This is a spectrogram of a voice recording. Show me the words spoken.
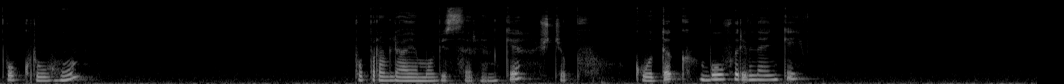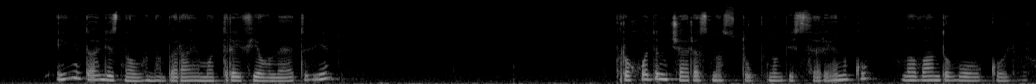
по кругу, поправляємо бісеринки, щоб кутик був рівненький. І далі знову набираємо три фіолетові, проходимо через наступну бісеринку лавандового кольору.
